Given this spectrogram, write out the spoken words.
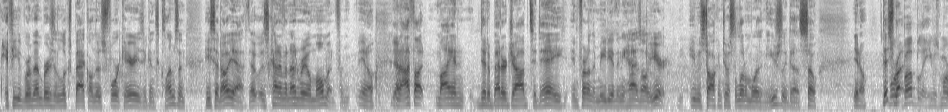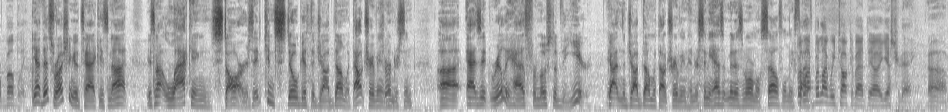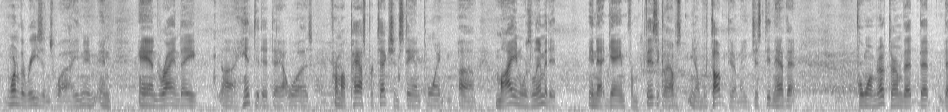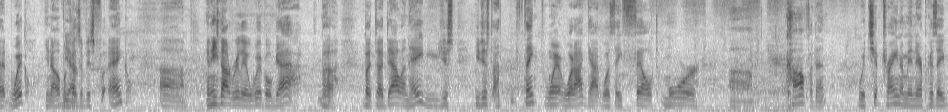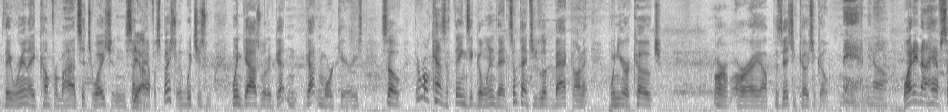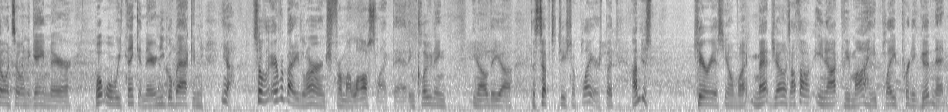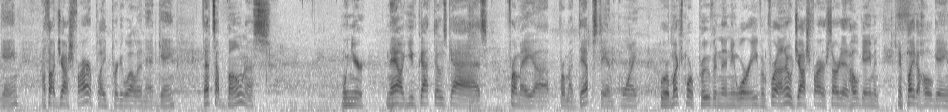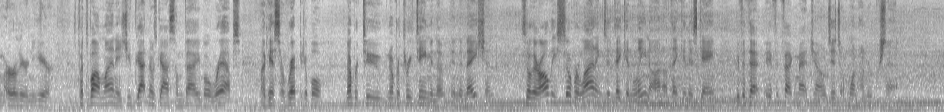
if he remembers and looks back on those four carries against Clemson, he said, "Oh yeah, that was kind of an unreal moment from you know." And I thought Miyan did a better job today in front of the media than he has all year. He was talking to us a little more than he usually does. So, you know, this More ru- bubbly. He was more bubbly. yeah, this rushing attack is not is not lacking stars. It can still get the job done without TreVeyon Henderson, uh, as it really has for most of the year. Gotten the job done without TreVeyon Henderson. He hasn't been his normal self. Only But five. like, but like we talked about uh, yesterday, uh, one of the reasons why, and and, and Ryan Day uh, hinted at that was from a pass protection standpoint, uh, Miyan was limited in that game from physically. I was, you know, we're talking to him. He just didn't have that, for one no term, that that that wiggle, you know, because Yeah. of his foot, ankle, um, and he's not really a wiggle guy. Uh, but uh, Dallan Hayden, you just, you just, I think where, what I got was they felt more um, confident with Chip Trayanum in there because they, they were in a come from behind situation in the second Yeah. half, especially, which is when guys would have gotten gotten more carries. So there are all kinds of things that go into that. Sometimes you look back on it when you're a coach or, or a, uh position coach and go, man, you know, why didn't I have so and so in the game there? What were we thinking there? And you go back and yeah. So everybody learns from a loss like that, including, you know, the uh, the substitutional players. But I'm just curious, you know, like Matt Jones. I thought Enokk Vimahi played pretty good in that game. I thought Josh Fryar played pretty well in that game. That's a bonus when you're now you've got those guys from a uh, from a depth standpoint who are much more proven than they were even before. I know Josh Fryar started that whole game and, and played a whole game earlier in the year. But the bottom line is you've gotten those guys some valuable reps against a reputable number two, number three team in the in the nation. So there are all these silver linings that they can lean on, I think, in this game, if in fact, if in fact Matt Jones isn't 100 percent.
